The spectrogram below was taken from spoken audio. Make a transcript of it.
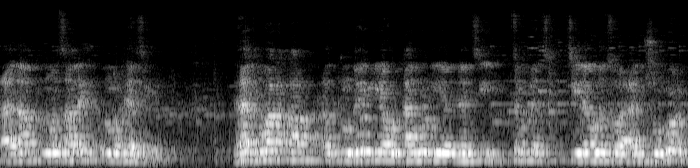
على المصالح المركزية. هذه الورقة التنظيمية والقانونية التي تمت تلاوتها على الجموع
